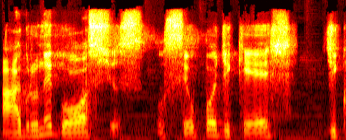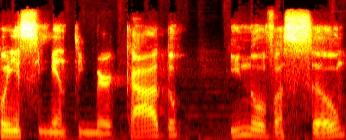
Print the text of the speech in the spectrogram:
Agronegócios, o seu podcast de conhecimento em mercado, inovação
